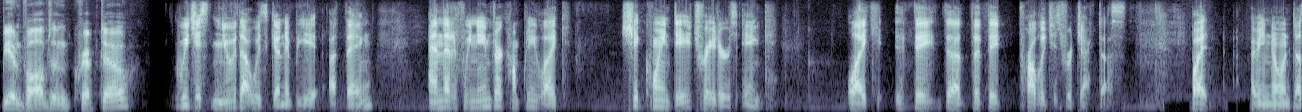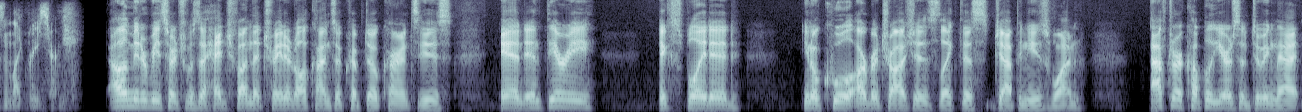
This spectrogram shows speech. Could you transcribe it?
be involved in crypto. We just knew that was going to be a thing. And that if we named our company like Shitcoin Day Traders Inc., like they that the, they'd probably just reject us. But I mean, no one doesn't like research. Alameda Research was a hedge fund that traded all kinds of cryptocurrencies and in theory exploited you know, cool arbitrages like this Japanese one. After a couple of years of doing that,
